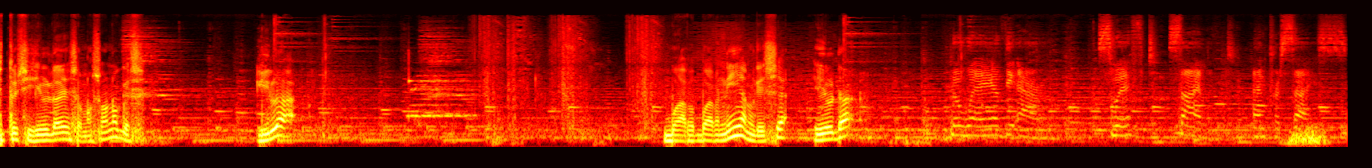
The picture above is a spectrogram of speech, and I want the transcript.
Itu si Hilda ya sama sono guys. Gila. Buat nian guys ya. Hilda. The way of the arrow. Swift, silent, and precise.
